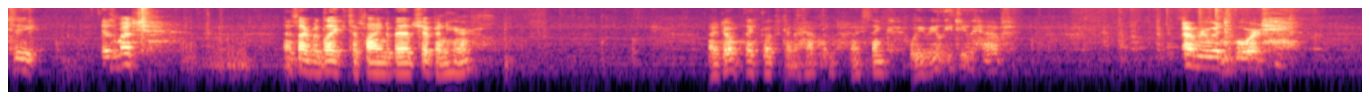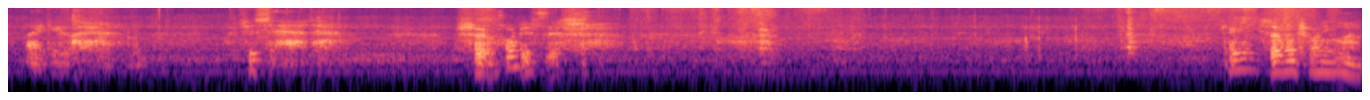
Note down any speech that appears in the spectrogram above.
See, as much as I would like to find a bad chip in here, I don't think that's going to happen. I think we really do have a ruined board. I do. Which is sad. So, what is this? Eighty-seven twenty-one.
